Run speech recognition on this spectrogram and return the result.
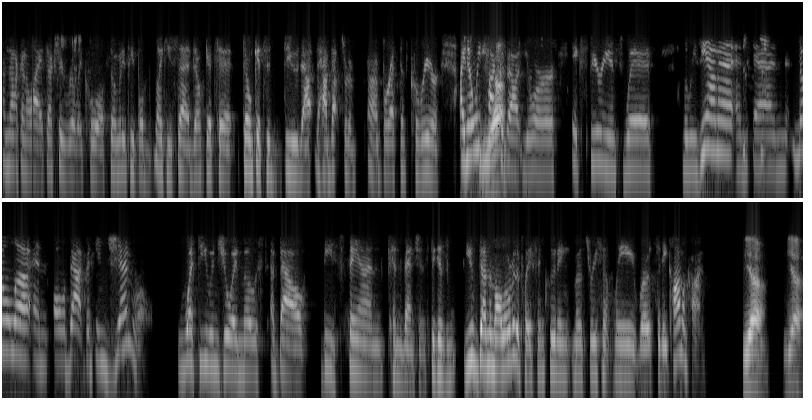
I'm not gonna lie, it's actually really cool. So many people, like you said, don't get to don't get to do that, have that sort of uh, breadth of career. I know we talked Yeah. about your experience with Louisiana and and NOLA and all of that, but in general, what do you enjoy most about these fan conventions? Because you've done them all over the place, including most recently Rose City Comic Con. Yeah, yeah.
